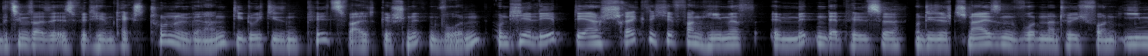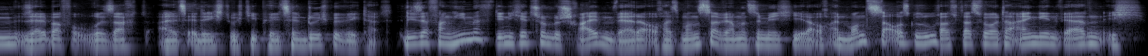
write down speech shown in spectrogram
beziehungsweise es wird hier im Text Tunnel genannt, die durch diesen Pilzwald geschnitten wurden. Und hier lebt der schreckliche Fanghemoth inmitten der Pilze und diese Schneisen wurden natürlich von ihm selber verursacht, als er sich durch die Pilze hindurch bewegt hat. Dieser Fanghemoth, den ich jetzt schon beschreiben werde, auch als Monster, wir haben uns nämlich jeder auch ein Monster ausgesucht, auf das wir heute eingehen werden. Ich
